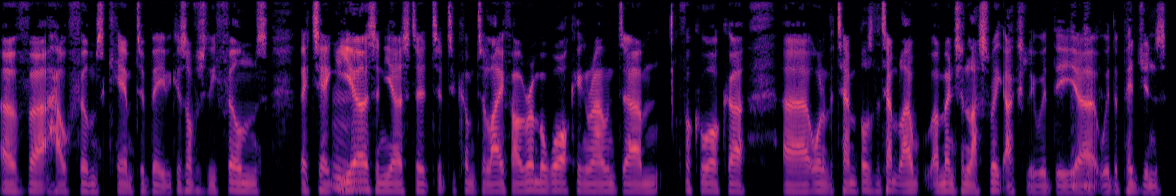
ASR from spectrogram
of uh, how films came to be. Because obviously films they take years and years to, to to come to life. I remember walking around um fukuoka uh one of the temples the temple i, I mentioned last week actually with the uh, with the pigeons.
